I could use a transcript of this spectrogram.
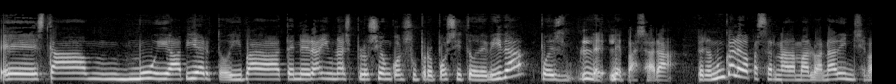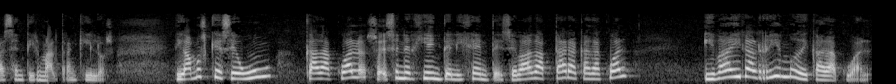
eh, está muy abierto y va a tener ahí una explosión con su propósito de vida, pues le, pasará. Pero nunca le va a pasar nada malo a nadie ni se va a sentir mal, tranquilos. Digamos que según cada cual, es energía inteligente, se va a adaptar a cada cual y va a ir al ritmo de cada cual.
